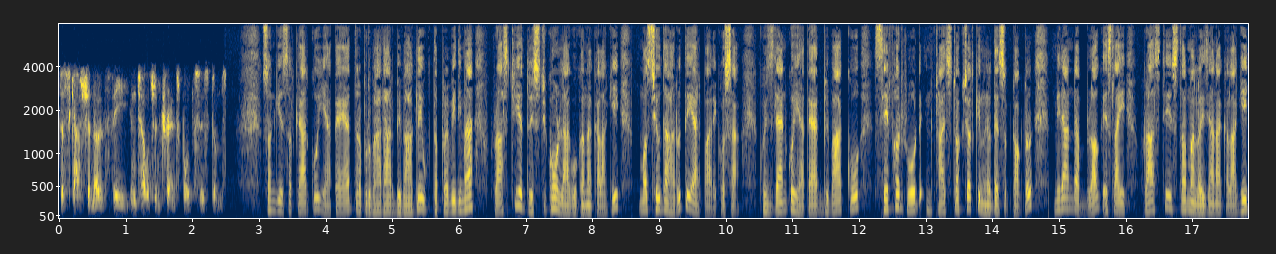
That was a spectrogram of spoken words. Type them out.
discussion of the intelligent transport systems. संघीय सरकारको यातायात र पूर्वाधार विभागले उक्त प्रविधिमा राष्ट्रिय दृष्टिकोण लागू गर्नका लागि मस्यौदाहरू तयार पारेको छ। क्विन्सल्याण्डको यातायात विभागको सेफर रोड इन्फ्रास्ट्रक्चरकी निर्देशक डाक्टर मिरान्डा ब्लग यसलाई राष्ट्रिय स्तरमा लैजानका लागि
